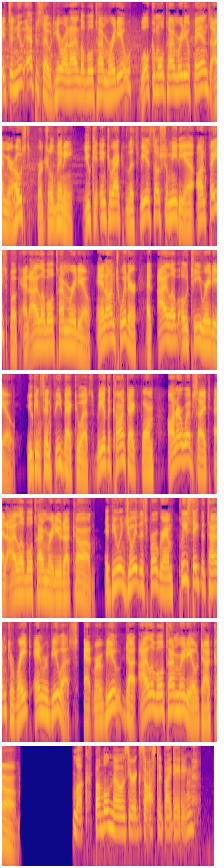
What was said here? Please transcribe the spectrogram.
It's a new episode here on I Love Old Time Radio. Welcome, old time radio fans. I'm your host, Virtual Vinny. You can interact with us via social media on Facebook at I Love Old Time Radio and on Twitter at I Love OT Radio. You can send feedback to us via the contact form on our website at iloveoldtimeradio.com. If you enjoy this program, please take the time to rate and review us at review.iloveoldtimeradio.com. Look, Bumble knows you're exhausted by dating.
